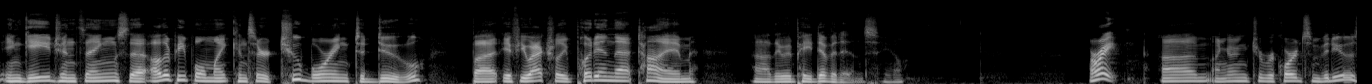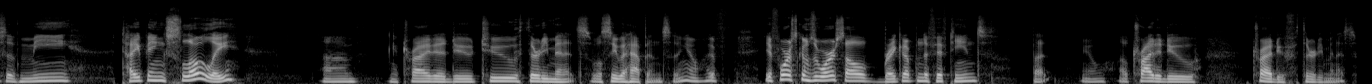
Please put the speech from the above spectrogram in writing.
engage in things that other people might consider too boring to do, but if you actually put in that time, uh, they would pay dividends. You know. All right, um, I'm going to record some videos of me typing slowly. Um, I try to do two 30 minutes. We'll see what happens. You know, if if worse comes to worse, I'll break it up into 15s. But you know, I'll try to do try to do for 30 minutes.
